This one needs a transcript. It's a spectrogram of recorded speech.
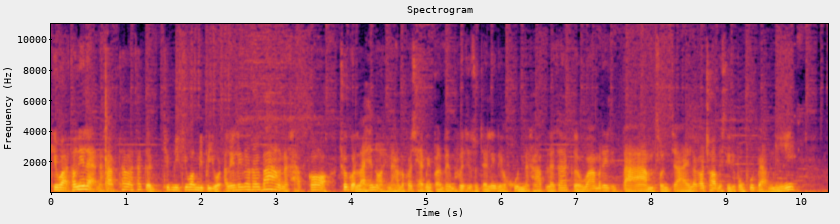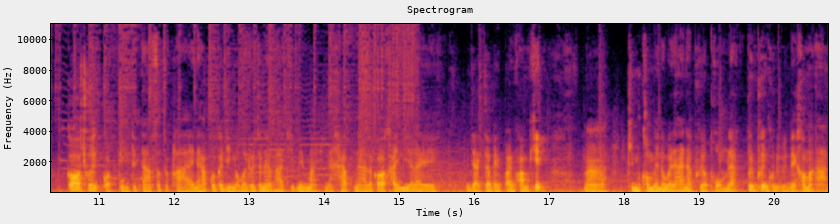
คิดว่าเท่านี้แหละนะครับถ้าถ้าเกิดคลิปนี้คิดว่ามีประโยชน์อะไรเล็กๆน้อยๆบ้างนะครับก็ช่วยกดไลค์ให้หน่อยนะครับแล้วก็แชร์แบ่งปันให้เพื่อนๆที่สนใจเรื่องเดียวกับคุณนะครับและถ้าเกิดว่าไม่ได้ติดตามสนใจแล้วก็ชอบในสิ่งที่ผมพูดแบบนี้ ก็ช่วยกดปุ่มติดตาม subscribe นะครับกดกระดิ่งเอาไว้ด้วยจะไม่พลาดคลิปใหม่ๆนะครับนะแล้วก็ใครมีอะไรอยากจะแบ่งปันความคิดมาพิมพ์คอมเมนต์เอาไว้ได้นะเผื่อผมและเพื่อนๆคนอื่นได้เข้ามาอ่าน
